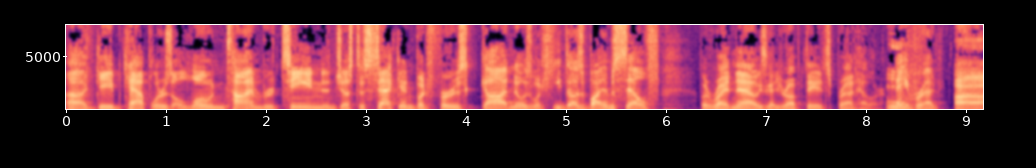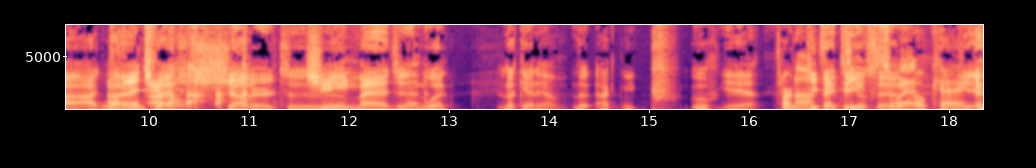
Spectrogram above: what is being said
Uh, Gabe Kapler's alone time routine in just a second, but first, God knows what he does by himself. But right now, he's got your updates, Brad Heller. Hey, Brad. Uh, I, What an intro. I shudder to imagine what. Look at him. Look, I. Ooh, yeah. Turn on Keep that to yourself. sweat. Okay.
